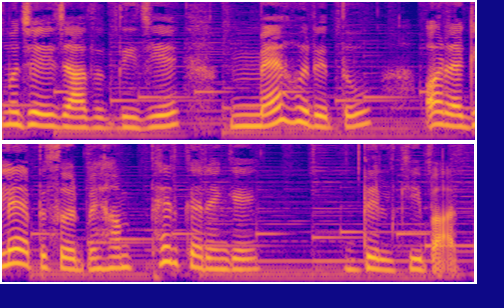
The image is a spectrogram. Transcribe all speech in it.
मुझे इजाज़त दीजिए, मैं हूँ ऋतु और अगले एपिसोड में हम फिर करेंगे दिल की बात।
